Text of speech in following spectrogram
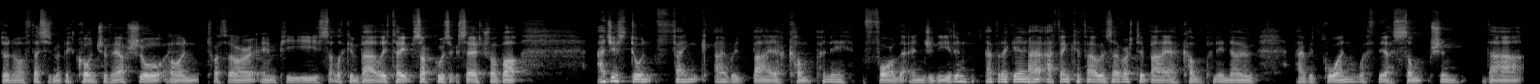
don't know if this is maybe controversial on Twitter, MPE, Silicon Valley type circles, etc. But I just don't think I would buy a company for the engineering ever again. I, I think if I was ever to buy a company now, I would go in with the assumption that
